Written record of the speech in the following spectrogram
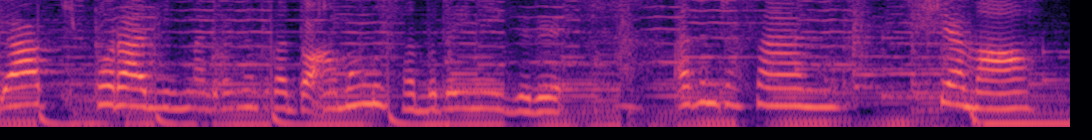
jaki poradnik nagrać na przykład do Among Us albo do innej gry. A tymczasem siema.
